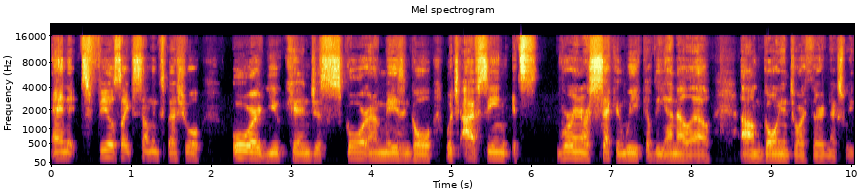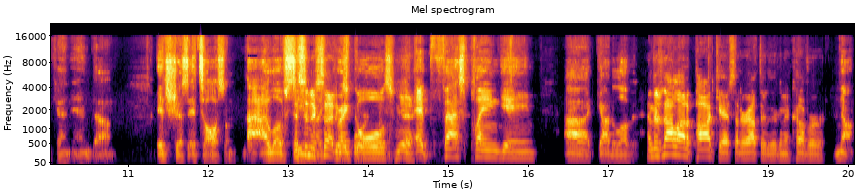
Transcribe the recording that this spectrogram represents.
and it feels like something special, or you can just score an amazing goal, which I've seen. It's we're in our second week of the NLL, um, going into our third next weekend, and um, it's just it's awesome. I, love seeing like, great sport. goals Yeah. and fast playing game. Uh, gotta love it. And there's not a lot of podcasts that are out there that are going to cover No,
